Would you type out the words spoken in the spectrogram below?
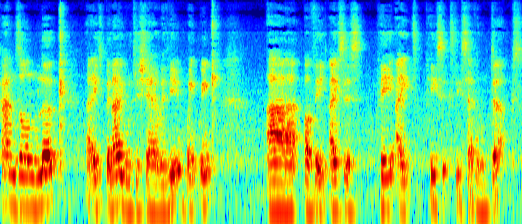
hands-on look that he's been able to share with you, wink wink, uh, of the Asus P8 P67 Deluxe.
